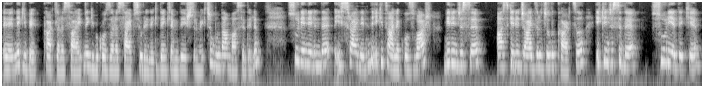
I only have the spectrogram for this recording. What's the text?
e, ne gibi kartlara sahip, ne gibi kozlara sahip Suriye'deki denklemi değiştirmek için bundan bahsedelim. Suriye'nin elinde, İsrail'in elinde iki tane koz var. Birincisi askeri caydırıcılık kartı. İkincisi de Suriye'deki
